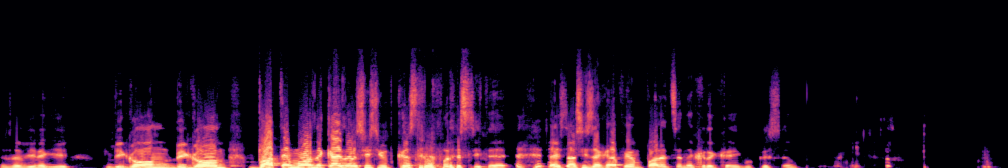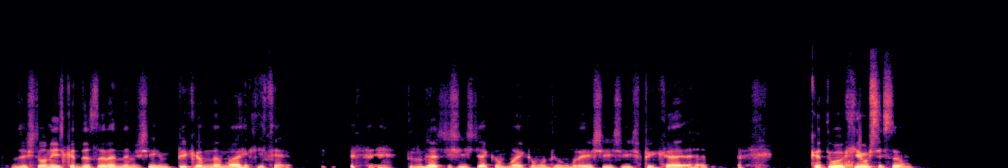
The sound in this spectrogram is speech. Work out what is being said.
за винаги. Бигон, бигон! Бате Мордекайзър си си откъсна пръстите. Ей, сега си захапям палеца на крака и го късам. Защо не искат да се реднем? Ще им пикам на майките. Трудначе е, ще изчакам майка му да умре и ще, ще изпикая. Като Ахил ще съм.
